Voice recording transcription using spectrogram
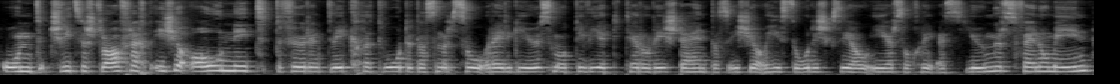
Und das Schweizer Strafrecht ist ja auch nicht dafür entwickelt worden, dass man so religiös motivierte Terroristen haben. Das ist ja historisch gesehen auch eher so ein, ein jüngeres Phänomen.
